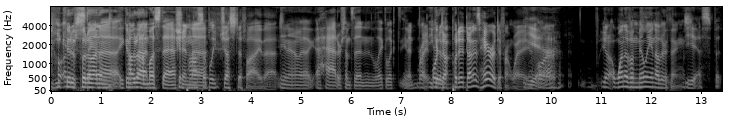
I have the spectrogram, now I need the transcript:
He could have put on a he could have put on a mustache and uh, possibly justify that. you know a, a hat or something like looked you know Right. he Or could do, have put it done his hair a different way. yeah Or you know, one of a million other things. yes but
